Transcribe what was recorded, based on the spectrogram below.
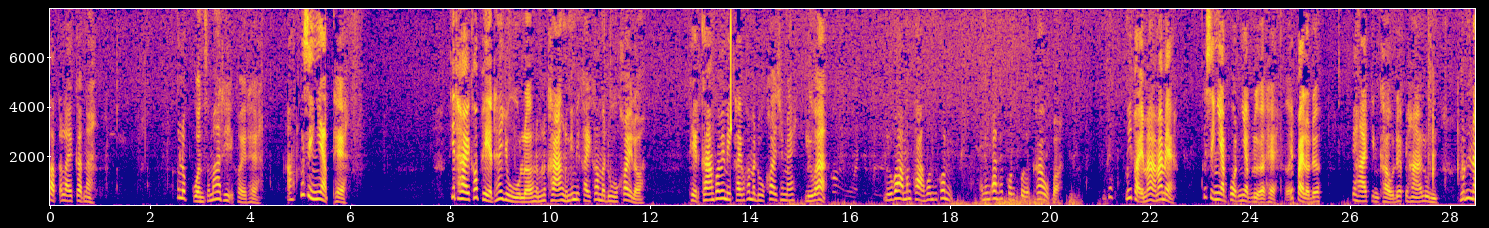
ตัดอะไรกันน่ะคือรบกวนสมาธิข่อยแท้เอาก็สิเงียบแท้ที่ไทยเข้าเพจให้อยู่เหรอหรือมันค้างหรือไม่มีใครเข้ามาดูค่อยเหรอเพจค้างเพราะไม่มีใครเข้ามาดูค่อยใช่ไหมหรือว่า หรือว่ามันค้างเพราะมีคนอนุญาตให้คนเปิดเข้าป่ะมีไผ่มามาแม่ ก็สิเงียบโพดเงียบเหลือแท้เอ้ยไปแล้วเด้อไปหากินเข่าวเด้อไปหารุ่นรุ่นน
